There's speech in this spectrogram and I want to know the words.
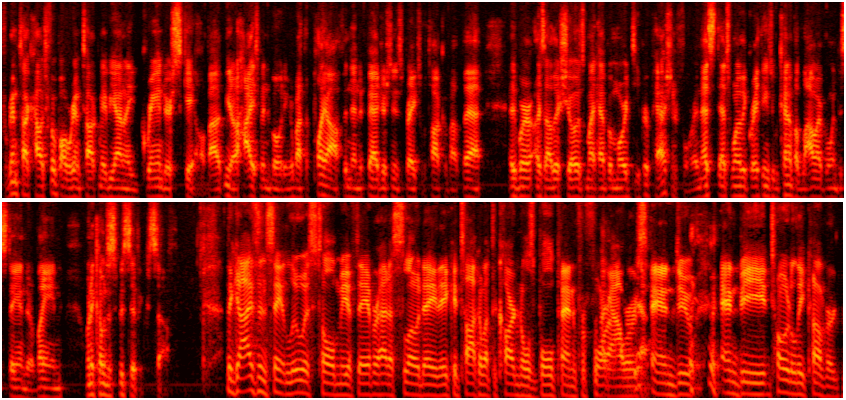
if we're going to talk college football, we're going to talk maybe on a grander scale about you know Heisman voting about the playoff, and then if Badgers news breaks, we'll talk about that. Uh, whereas other shows might have a more deeper passion for, and that's that's one of the great things we kind of allow everyone to stay in their lane when it comes to specific stuff. The guys in St. Louis told me if they ever had a slow day, they could talk about the Cardinals bullpen for four hours yeah. and do and be totally covered.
